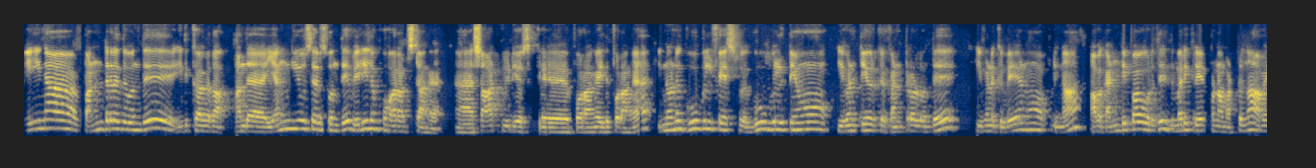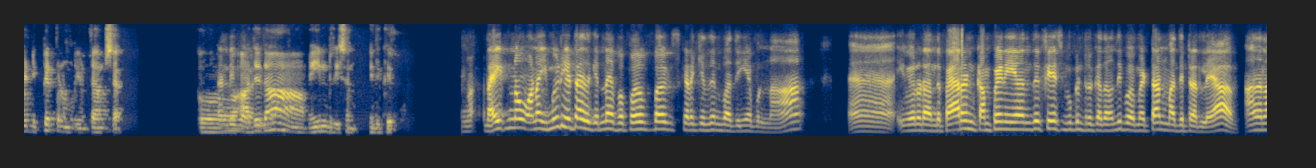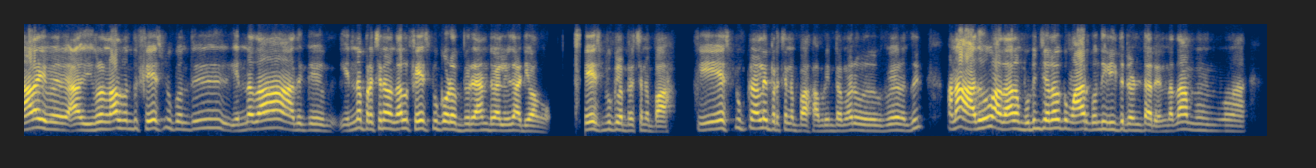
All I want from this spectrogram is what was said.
மெயினா பண்றது வந்து இதுக்காக தான். அந்த யங் யூசர்ஸ் வந்து வெளியில போக ஆரம்பிச்சிட்டாங்க. ஷார்ட் வீடியோஸ்க்கு போறாங்க இது போறாங்க. இன்னொன்னு கூகுள் ஃபேஸ் கூகுள்கிட்டயும் இவன்ட்டையும் இருக்க கண்ட்ரோல் வந்து இவனுக்கு வேணும் அப்படின்னா அவன் கண்டிப்பா ஒரு இது இது மாதிரி கிரியேட் பண்ணா மட்டும்தான் அவன் டிக்டேட் பண்ண முடியும் டேர்ம்ஸை அதுதான் மெயின் ரீசன் இதுக்கு. ரைட் நோ ஆனா இமீடியட்டா இதுக்கு என்ன இப்ப பர்பஸ் கிடைக்குதுன்னு பாத்தீங்க அப்படின்னா இவரோட அந்த பேரண்ட் கம்பெனியை வந்து ஃபேஸ்புக்னு இருக்கதை வந்து இப்போ மெட்டான் மாத்திட்டார் இல்லையா? அதனால இவ அது இவ்வளவு நாள் வந்து ஃபேஸ்புக் வந்து என்னதான் அதுக்கு என்ன பிரச்சனை வந்தாலும் ஃபேஸ்புக்கோட பிராண்ட் வேல்யூ தான் அடி வாங்கும். ஃபேஸ்புக்ல பிரச்சனைப்பா. ஃபேஸ்புக்னாலே பிரச்சனைப்பா அப்படின்ற மாதிரி ஒரு பேர் வந்து ஆனா அதுவும் அதால முடிஞ்ச அளவுக்கு மார்க் வந்து இழுத்துட்டு வந்துட்டாரு. என்னதான்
